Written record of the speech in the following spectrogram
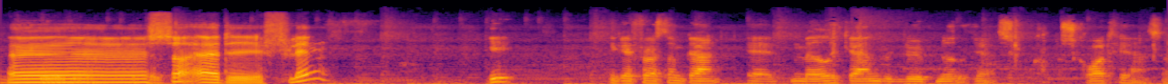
Uh, så er det Flynn. Jeg tænker i første omgang, at mad gerne vil løbe ned her, sk- skråt her, så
